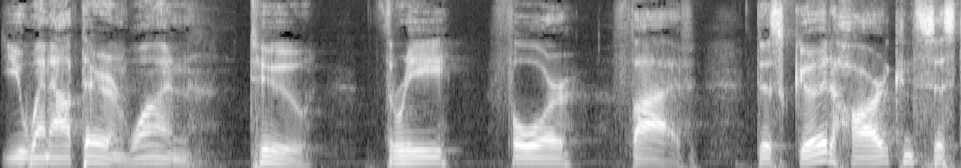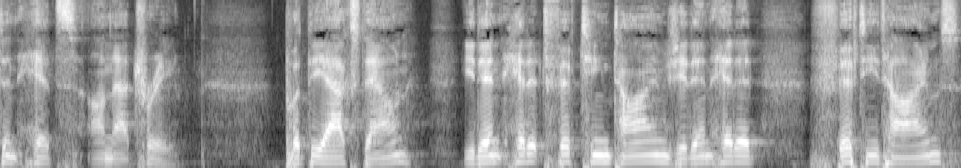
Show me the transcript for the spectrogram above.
you went out there and one, two, three, four, five. This good, hard, consistent hits on that tree. Put the axe down. You didn't hit it 15 times. You didn't hit it 50 times.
